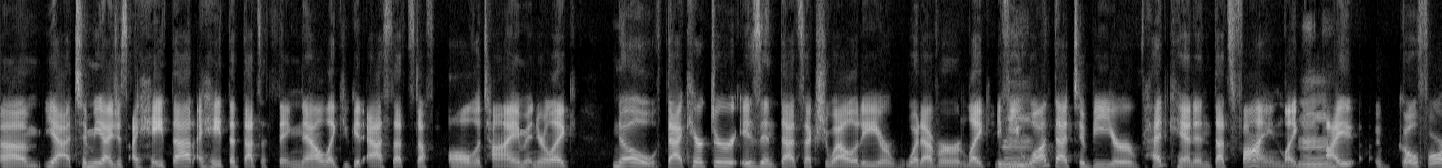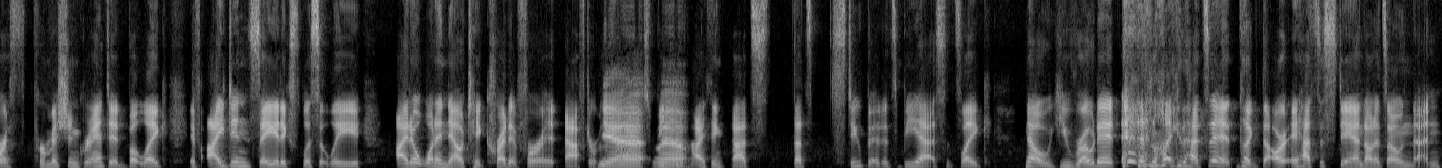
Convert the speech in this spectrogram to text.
um yeah to me i just i hate that i hate that that's a thing now like you get asked that stuff all the time and you're like no that character isn't that sexuality or whatever like if mm. you want that to be your head canon that's fine like mm. i uh, go forth permission granted but like if i didn't say it explicitly i don't want to now take credit for it after yeah, yeah. i think that's that's stupid it's bs it's like no, you wrote it and like that's it. Like the art, it has to stand on its own. Then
